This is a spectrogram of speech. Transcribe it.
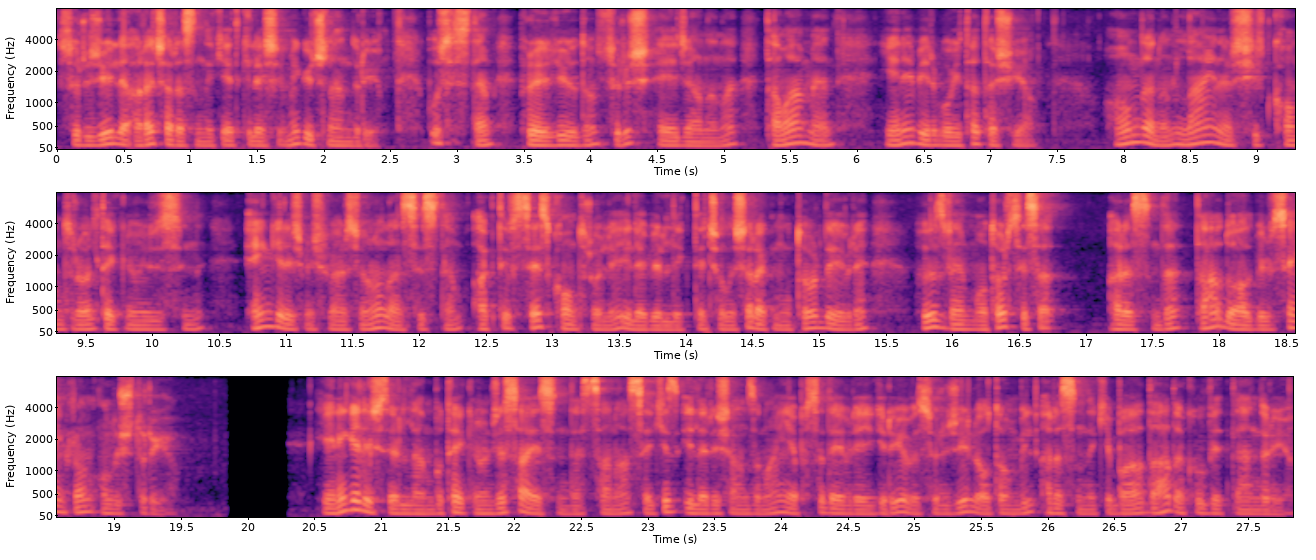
sürücüyle araç arasındaki etkileşimi güçlendiriyor. Bu sistem Prelude'un sürüş heyecanını tamamen yeni bir boyuta taşıyor. Honda'nın Liner Shift Control teknolojisinin en gelişmiş versiyonu olan sistem aktif ses kontrolü ile birlikte çalışarak motor devri, hız ve motor sesi arasında daha doğal bir senkron oluşturuyor. Yeni geliştirilen bu teknoloji sayesinde sana 8 ileri şanzıman yapısı devreye giriyor ve sürücüyle otomobil arasındaki bağı daha da kuvvetlendiriyor.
